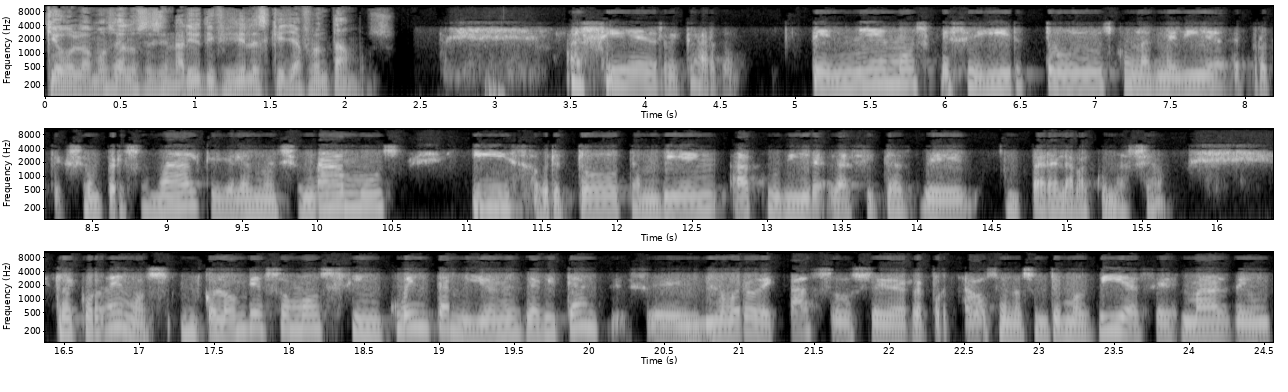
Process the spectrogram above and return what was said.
que volvamos a los escenarios difíciles que ya afrontamos? Así es, Ricardo. Tenemos que seguir todos con las medidas de protección personal que ya las mencionamos y sobre todo también acudir a las citas de, para la vacunación. Recordemos, en Colombia somos 50 millones de habitantes. El número de casos eh, reportados en los últimos días es más de, un,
